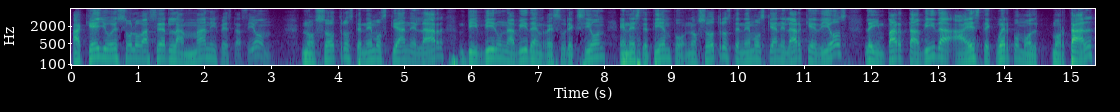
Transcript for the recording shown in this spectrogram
aquello es solo va a ser la manifestación. Nosotros tenemos que anhelar vivir una vida en resurrección en este tiempo. Nosotros tenemos que anhelar que Dios le imparta vida a este cuerpo mortal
